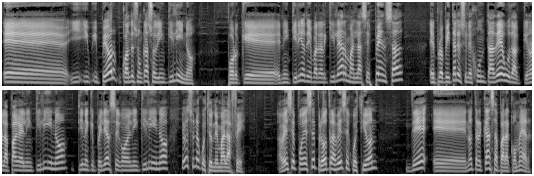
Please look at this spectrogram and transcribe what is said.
Eh, y, peor cuando es un caso de inquilino, porque el inquilino tiene para alquiler más las expensas, el propietario se le junta deuda que no la paga el inquilino, tiene que pelearse con el inquilino, y a veces es una cuestión de mala fe. A veces puede ser, pero otras veces es cuestión de eh, no te alcanza para comer.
